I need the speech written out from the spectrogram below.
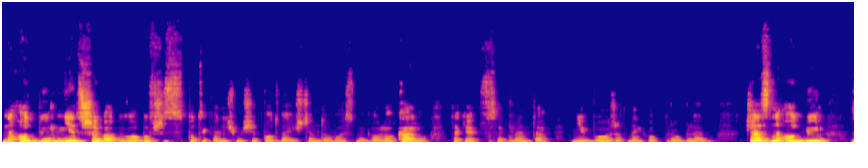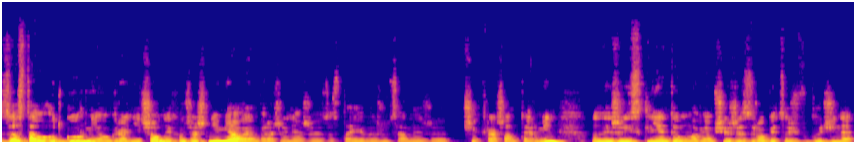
na odbiór nie trzeba było, bo wszyscy spotykaliśmy się pod wejściem do własnego lokalu. Tak jak w segmentach nie było żadnego problemu. Czas na odbiór został odgórnie ograniczony, chociaż nie miałem wrażenia, że zostaje wyrzucany, że przekraczam termin, ale jeżeli z klientem umawiam się, że zrobię coś w godzinę,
